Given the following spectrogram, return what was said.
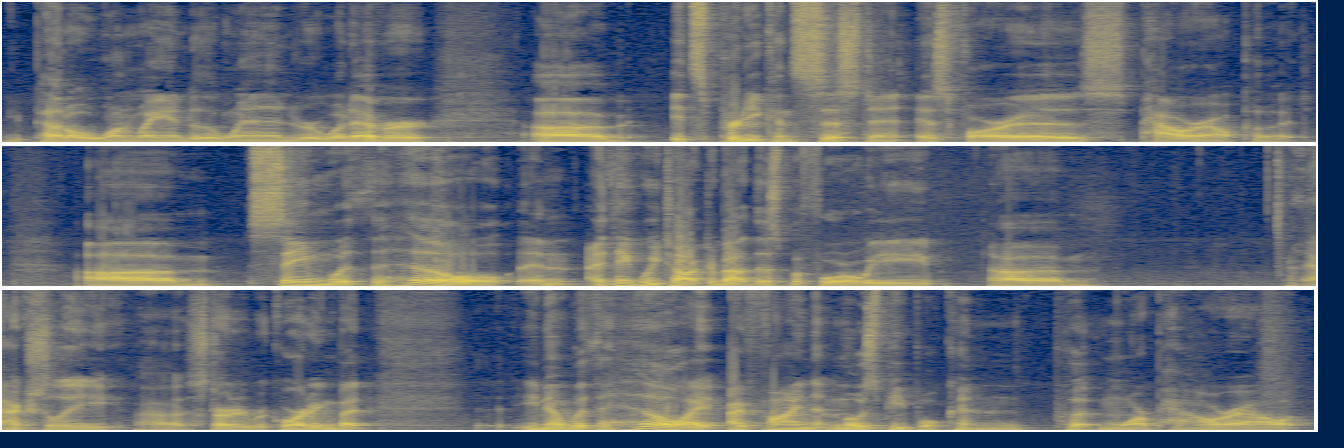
you pedal one way into the wind or whatever uh, it's pretty consistent as far as power output. Um, same with the hill. And i think we talked about this before. We um, actually uh, started recording but you know with a hill I, I find that most people can put more power out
